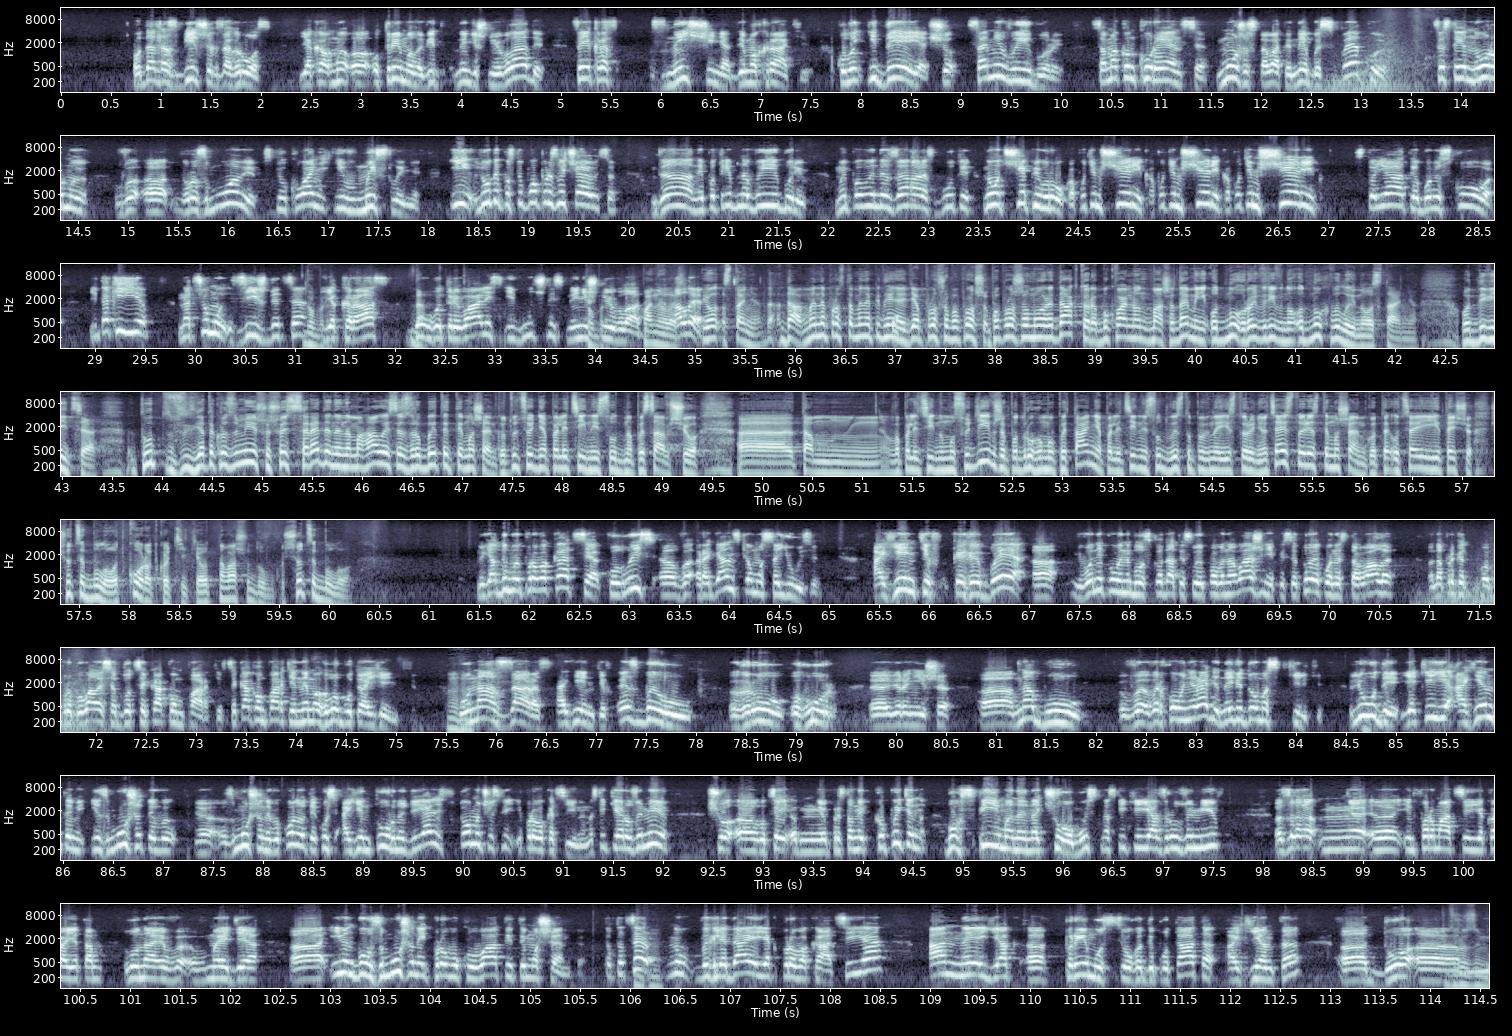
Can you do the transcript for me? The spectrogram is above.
одна з більших загроз, яка ми е, отримали від нинішньої влади, це якраз знищення демократії, коли ідея, що самі вибори, сама конкуренція може ставати небезпекою, це стає нормою в е, розмові, в спілкуванні і в мисленні. І люди поступово призвичаються. Да, не потрібно виборів. Ми повинні зараз бути ну от ще півроку, а потім ще рік, а потім ще рік, а потім ще рік стояти обов'язково. І так і є. На цьому зіждеться Добре. якраз Да. довготривалість і вічність нинішньої Добре. влади. Пане Олесь, Але і останнє. Да, да, мене просто мене підганяють. Я прошу, попрошу, попрошу мого редактора. Буквально Маша, дай мені одну рівно одну хвилину останню. От дивіться, тут я так розумію, що щось зсередини намагалися зробити Тимошенко. Тут сьогодні апеляційний суд написав, що е, там в апеляційному суді вже по другому питанні апеляційний суд виступив на її стороні. Оця історія з Тимошенко, те, оця її те, що що це було? От коротко тільки, от на вашу думку, що це було? Ну я думаю, провокація колись е, в радянському союзі агентів КГБ е, вони повинні були складати свої повноваження після того, як вони ставали, наприклад, пробивалися до ЦК Компартії. В ЦК Компартії не могло бути агентів. У нас зараз агентів СБУ, ГРУ, ГУР, е, вірніше, НАБУ в Верховній Раді невідомо скільки. Люди, які є агентами і змушити е, змушені виконувати якусь агентурну діяльність, в тому числі і провокаційну. Наскільки я розумію, що е, цей представник Копитін був спійманий на чомусь, наскільки я зрозумів, з е, інформації, яка є там лунає в, в медіа, е, і він був змушений провокувати Тимошенка. Тобто, це ну виглядає як провокація, а не як е, примус цього депутата, агента. Е, До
